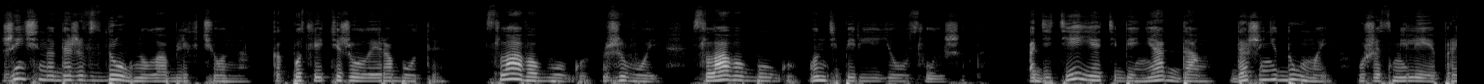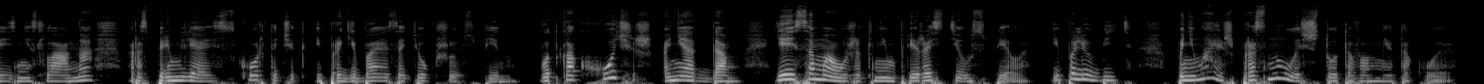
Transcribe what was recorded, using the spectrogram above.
Женщина даже вздрогнула облегченно, как после тяжелой работы. Слава Богу, живой, слава Богу, он теперь ее услышит. А детей я тебе не отдам, даже не думай, уже смелее произнесла она, распрямляясь с корточек и прогибая затекшую спину. Вот как хочешь, а не отдам. Я и сама уже к ним прирасти успела. И полюбить. Понимаешь, проснулось что-то во мне такое.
